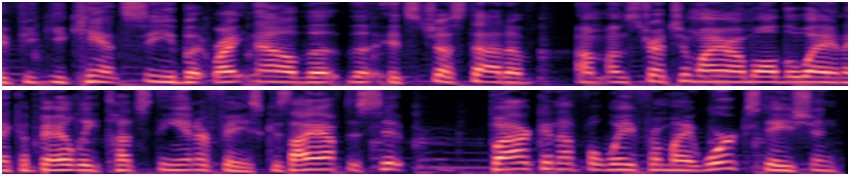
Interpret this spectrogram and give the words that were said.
if you, you can't see, but right now the, the it's just out of I'm, I'm stretching my arm all the way and I could barely touch the interface because I have to sit back enough away from my workstation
